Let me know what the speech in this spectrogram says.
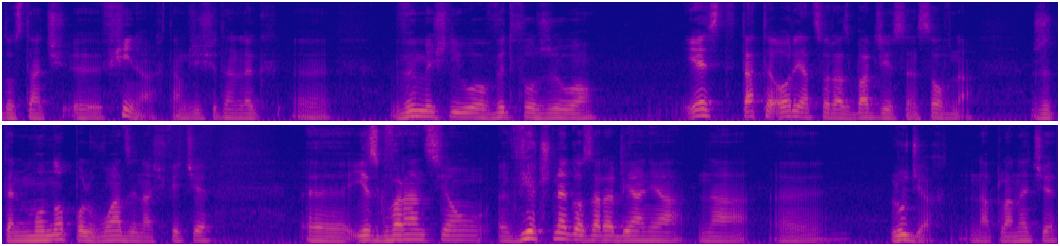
dostać e, w Chinach, tam gdzie się ten lek wymyśliło, wytworzyło. Jest ta teoria coraz bardziej sensowna, że ten monopol władzy na świecie jest gwarancją wiecznego zarabiania na ludziach na planecie,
